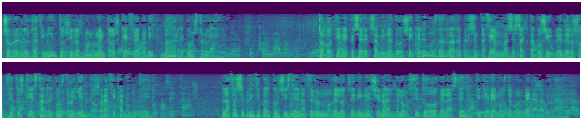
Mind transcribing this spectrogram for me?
sobre los yacimientos y los monumentos que Frederic va a reconstruir. Todo tiene que ser examinado si queremos dar la representación más exacta posible de los objetos que está reconstruyendo gráficamente. La fase principal consiste en hacer un modelo tridimensional del objeto o de la escena que queremos devolver a la vida.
